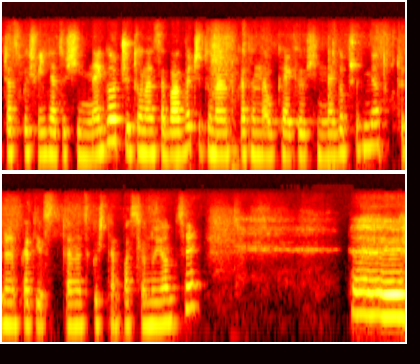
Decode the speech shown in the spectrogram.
czas poświęcić na coś innego, czy to na zabawę, czy to na, przykład na naukę jakiegoś innego przedmiotu, który na przykład jest dla nas tam pasjonujący. Yy,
